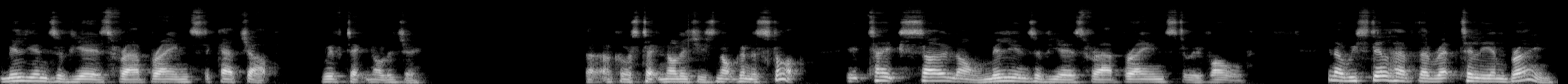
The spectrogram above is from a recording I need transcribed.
millions of years for our brains to catch up with technology. But of course, technology is not going to stop. It takes so long, millions of years for our brains to evolve you know, we still have the reptilian brain,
